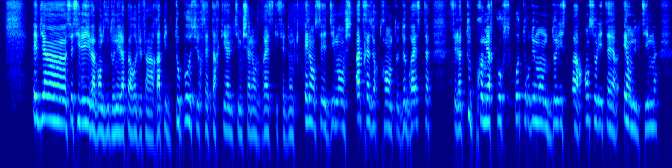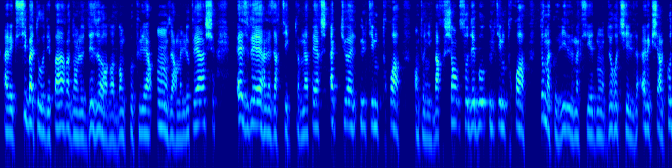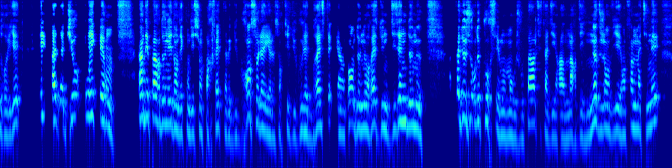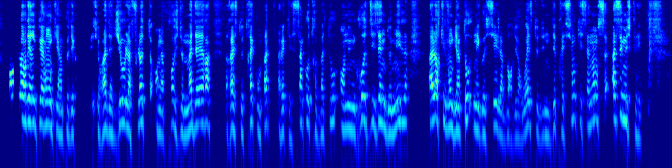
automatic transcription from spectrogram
Eh bien, Cécile et Yves, avant de vous donner la parole, je fais un rapide topo sur cet Arkea Ultime Challenge Brest qui s'est donc élancé dimanche à 13h30 de Brest. C'est la toute première course autour du monde de l'histoire en solitaire et en ultime, avec six bateaux au départ, dans le désordre Banque Populaire 11 Armel Lecléache, SVR Lazartique Tom Laperche, Actuel Ultime 3 Anthony Marchand, Sodebo Ultime 3 Thomas Coville, le Maxi Edmond de Rothschild avec Charles Caudrelier, et Adagio Eric Perron. Un départ donné dans des conditions parfaites avec du grand soleil à la sortie du Goulet de Brest et un vent de nord-est d'une dizaine de nœuds. Après deux jours de course et au moment où je vous parle, c'est-à-dire à mardi 9 janvier en fin de matinée, en dehors d'Éric Perron qui est un peu décroché sur Adagio, la flotte en approche de Madère reste très compacte avec les cinq autres bateaux en une grosse dizaine de milles alors qu'ils vont bientôt négocier la bordure ouest d'une dépression qui s'annonce assez musclée.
